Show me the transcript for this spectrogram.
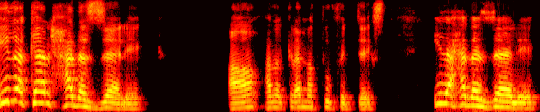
إذا كان حدث ذلك آه هذا الكلام مكتوب في ال text إذا حدث ذلك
